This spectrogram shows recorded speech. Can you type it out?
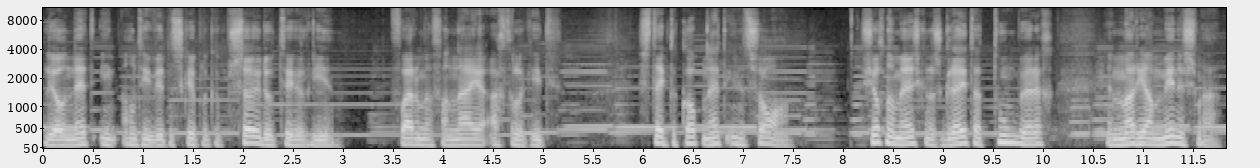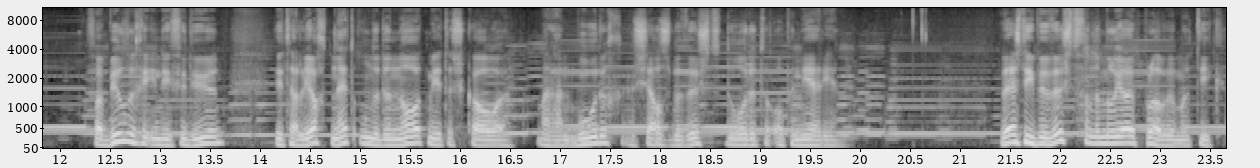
leo net in anti-wetenschappelijke pseudotheorieën. Vormen van nieuwe achterlijkheid. Steek de kop net in het zand. Zorg naar mensen als Greta Thunberg en Marianne Minnesma. Verbeeldige individuen die het jacht net onder de nood meer te schouwen, maar haar moedig en zelfs bewust door het te opponeren. Wees die bewust van de milieuproblematiek,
